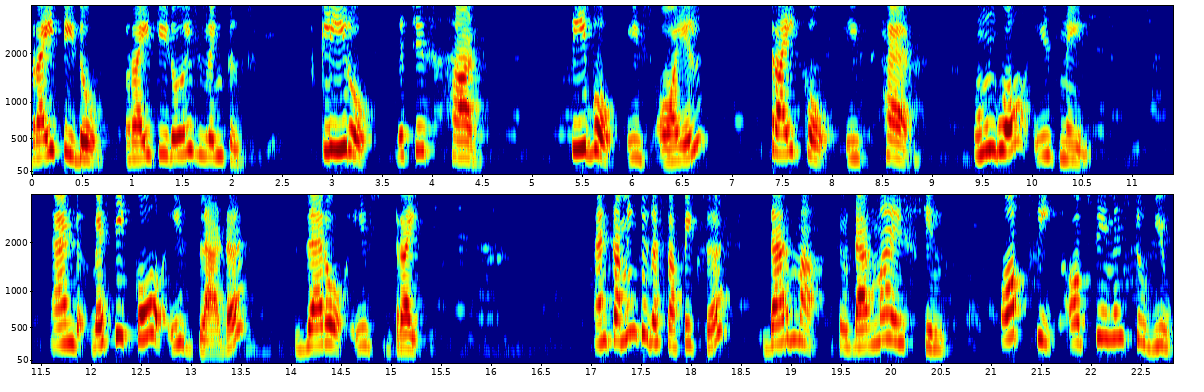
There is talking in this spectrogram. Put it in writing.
Rhytido, rhytido is wrinkles. Sclero, which is hard. Sebo is oil. Tricho is hair. Unguo is nail. And vesico is bladder. Xero is dry. And coming to the suffixes, derma. So derma is skin. Opsi. Opsi means to view.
